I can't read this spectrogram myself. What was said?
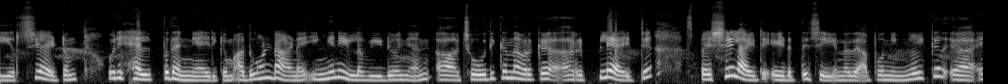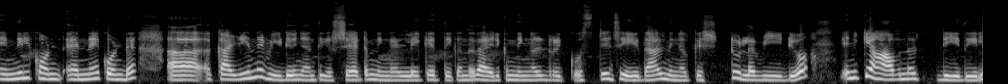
തീർച്ചയായിട്ടും ഒരു ഹെൽപ്പ് തന്നെയായിരിക്കും. അതുകൊണ്ടാണ് ഇങ്ങനെയുള്ള വീഡിയോ ഞാൻ ചോദിക്കുന്നവർക്ക് റിപ്ലൈ ആയിട്ട് സ്പെഷ്യലായിട്ട് എടുത്ത് ചെയ്യുന്നത്. അപ്പോൾ നിങ്ങൾക്ക് എന്നിൽ കൊണ്ട് എന്നെ കൊണ്ട് കഴിയുന്ന വീഡിയോ ഞാൻ തീർച്ചയായിട്ടും നിങ്ങളിലേക്ക് എത്തിക്കുന്നതായിരിക്കും. നിങ്ങൾ റിക്വസ്റ്റ് ചെയ്താൽ നിങ്ങൾക്ക് ഇഷ്ടമുള്ള വീഡിയോ എനിക്ക് ആവുന്ന രീതിയിൽ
